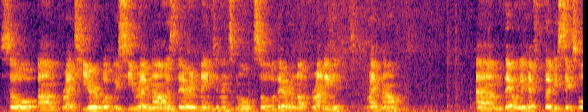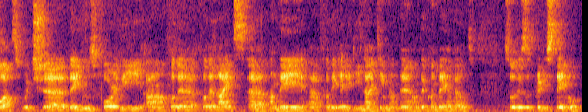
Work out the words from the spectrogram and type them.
So um, right here, what we see right now is they're in maintenance mode, so they're not running it right now. Um, they only have 36 watts, which uh, they use for the uh, for the for the lights uh, on the uh, for the LED lighting on the on the conveyor belt. So this is pretty stable.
